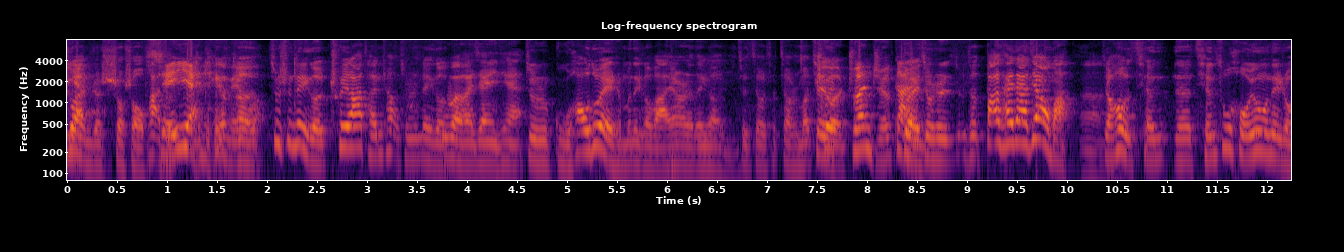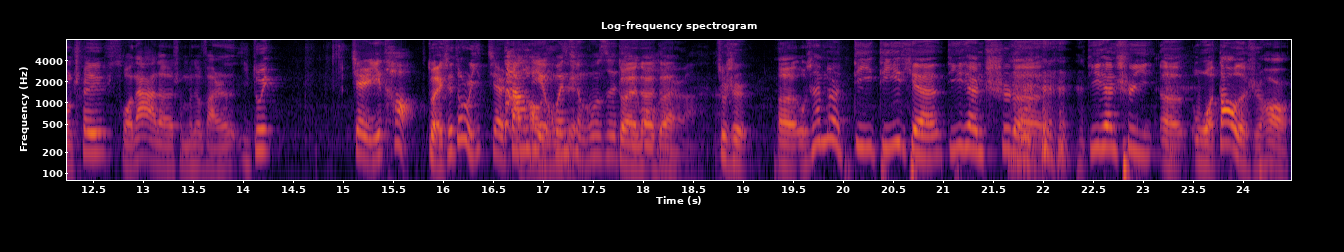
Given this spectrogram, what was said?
转着手手帕，谁演这个媒呃婆？，就是那个吹拉弹唱，就是那个五百块钱一天，就是鼓号队什么那个玩意儿的那个，就叫叫什么？吹就有专职干。对，就是就八抬大轿嘛，嗯然后前呃前粗后拥那种吹唢呐的什么的，反正一堆。这是一套，对，这都是一这是当地婚庆公司提对对对就是呃，我觉得他们那儿第一第一天第一天吃的 第一天吃一呃，我到的时候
